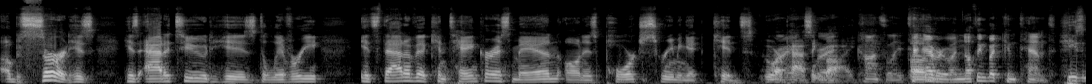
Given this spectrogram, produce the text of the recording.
absurd. His, his attitude, his delivery. It's that of a cantankerous man on his porch screaming at kids who are passing right. by. constantly to Um, everyone. Nothing but contempt. He's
